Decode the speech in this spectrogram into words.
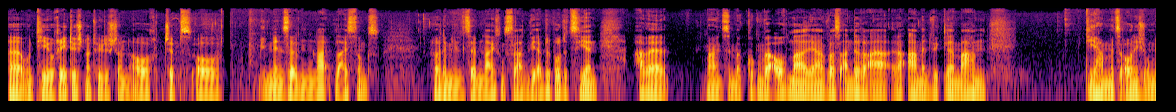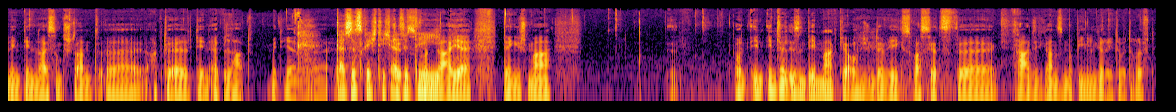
äh, und theoretisch natürlich dann auch Chips auch in denselben Le Leistungs- oder mit denselben Leistungsdaten wie Apple produzieren. Aber mal, gucken wir auch mal, ja, was andere ARM-Entwickler machen die haben jetzt auch nicht unbedingt den Leistungsstand äh, aktuell, den Apple hat mit ihren. Äh, das ist richtig. Also Chips. Also die Von daher denke ich mal, äh, und in, Intel ist in dem Markt ja auch nicht unterwegs, was jetzt äh, gerade die ganzen mobilen Geräte betrifft.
